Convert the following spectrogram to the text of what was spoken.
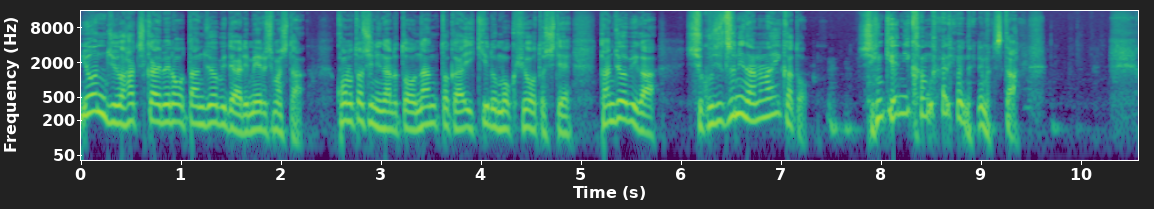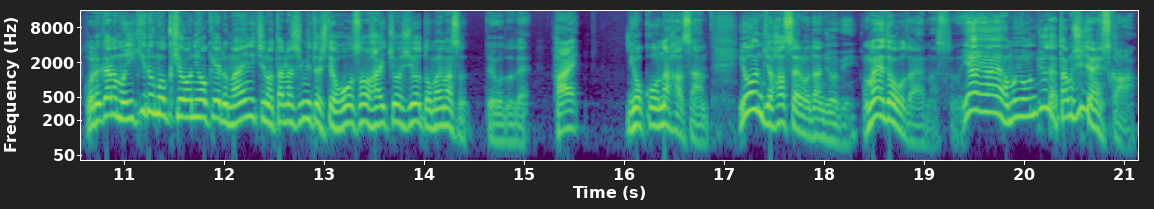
48回目のお誕生日でありメールしました。この年になるとなんとか生きる目標として誕生日が祝日にならないかと真剣に考えるようになりました。これからも生きる目標における毎日の楽しみとして放送を拝聴しようと思います。ということで。はい。横那覇さん。48歳のお誕生日。おめでとうございます。いやいやいやもう40代楽しいじゃないですか。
